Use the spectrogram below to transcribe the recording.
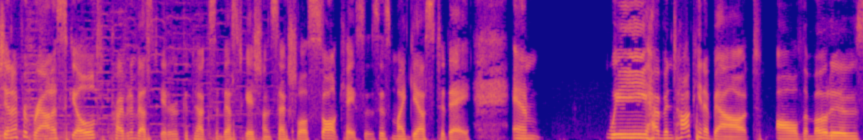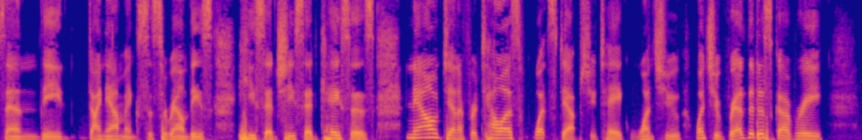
Jennifer Brown, a skilled private investigator who conducts investigation on sexual assault cases, is my guest today. And we have been talking about all the motives and the dynamics that surround these he said, she said cases. Now, Jennifer, tell us what steps you take once you once you've read the discovery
